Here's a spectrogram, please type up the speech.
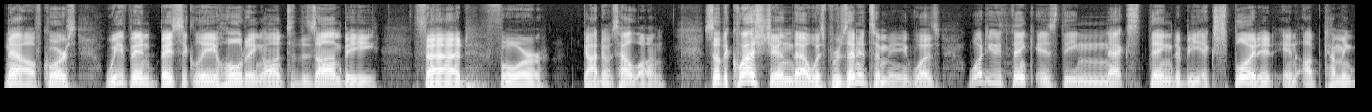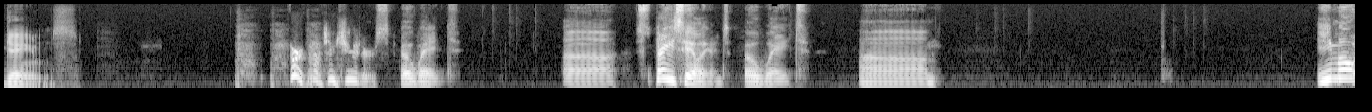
Now, of course, we've been basically holding on to the zombie fad for God knows how long. So the question that was presented to me was what do you think is the next thing to be exploited in upcoming games? First person shooters. Oh wait. Uh, space aliens. Oh wait. Um, emo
